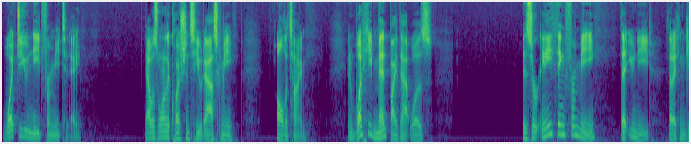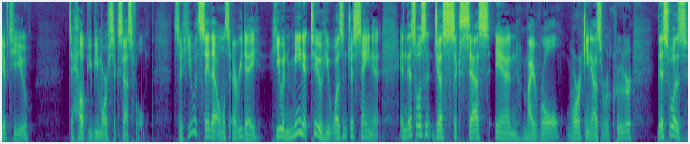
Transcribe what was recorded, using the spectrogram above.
What do you need from me today? That was one of the questions he would ask me all the time. And what he meant by that was, Is there anything from me that you need that I can give to you to help you be more successful? So he would say that almost every day. He would mean it too. He wasn't just saying it. And this wasn't just success in my role working as a recruiter, this was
